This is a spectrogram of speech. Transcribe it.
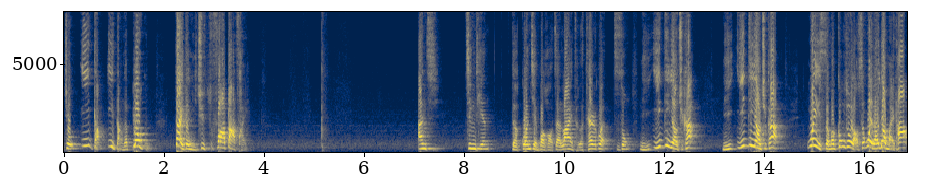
就一档一档的标股，带着你去发大财。安吉今天的关键报告在 Light 和 Telegram 之中，你一定要去看，你一定要去看，为什么工作老师未来要买它？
